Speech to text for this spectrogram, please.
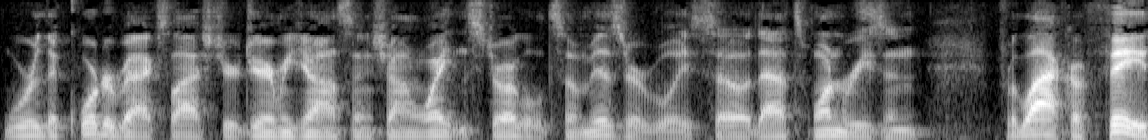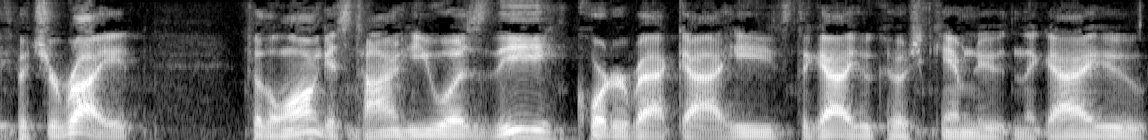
were the quarterbacks last year. Jeremy Johnson and Sean White and struggled so miserably. So that's one reason for lack of faith. But you're right. For the longest time, he was the quarterback guy. He's the guy who coached Cam Newton, the guy who,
